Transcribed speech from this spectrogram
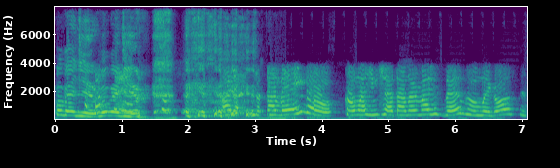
Vou ganhar dinheiro, vou ganhar dinheiro. Olha, tá vendo como a gente já tá normalizando o negócio?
